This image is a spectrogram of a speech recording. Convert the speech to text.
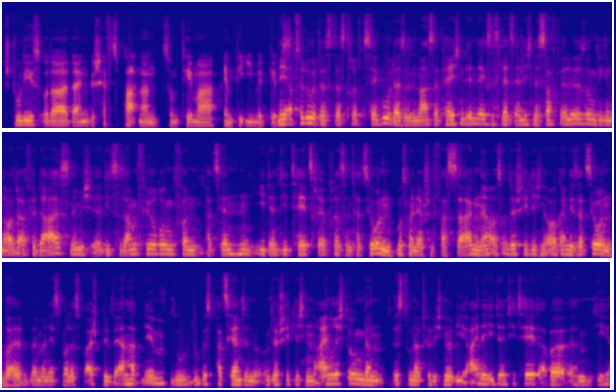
Studis oder deinen Geschäftspartnern zum Thema MPI mitgibst? Nee, absolut. Das, das trifft sehr gut. Also ein Master Patient Index ist letztendlich eine Softwarelösung, die genau dafür da ist, nämlich äh, die Zusammenführung von Patientenidentitätsrepräsentationen, muss man ja schon fast sagen, ne, aus unterschiedlichen Organisationen. Weil wenn man jetzt mal das Beispiel Bernhard nehmen, du, du bist bist Patient in unterschiedlichen Einrichtungen, dann bist du natürlich nur die eine Identität, aber ähm, die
